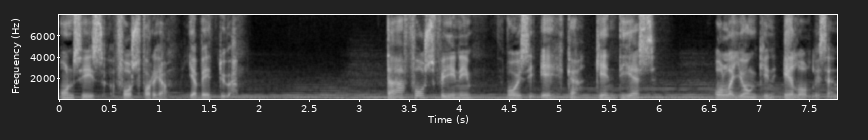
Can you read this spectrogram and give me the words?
on siis fosforia ja vetyä – Tämä fosfiini voisi ehkä, kenties, olla jonkin elollisen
